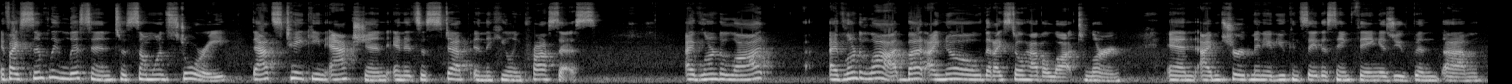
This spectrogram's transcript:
If I simply listen to someone's story, that's taking action and it's a step in the healing process. I've learned a lot. I've learned a lot, but I know that I still have a lot to learn. And I'm sure many of you can say the same thing as you've been um,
